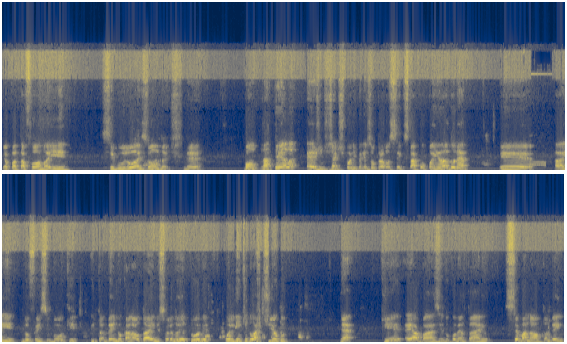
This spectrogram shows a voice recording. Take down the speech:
e a plataforma aí segurou as ondas, né? Bom, na tela é, a gente já disponibilizou para você que está acompanhando, né? É, aí no Facebook e também no canal da emissora no YouTube, o link do artigo, né? Que é a base do comentário semanal também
